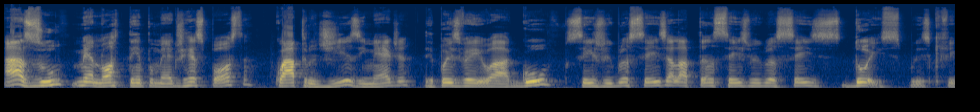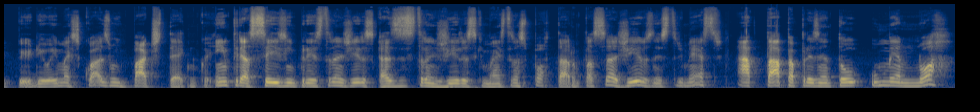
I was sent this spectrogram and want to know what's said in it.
a Azul, menor tempo médio de resposta, 4 dias em média. Depois veio a Gol 6,6 e a Latam 6,62. Por isso que perdeu aí mais quase um empate técnico aí. Entre as seis empresas estrangeiras, as estrangeiras que mais transportaram passageiros nesse trimestre, a TAP apresentou o menor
